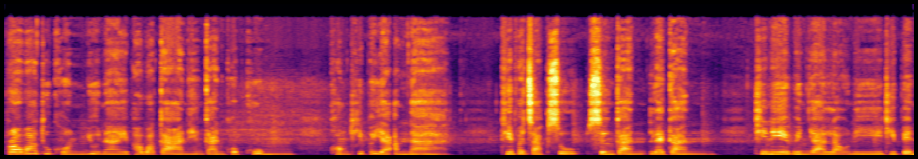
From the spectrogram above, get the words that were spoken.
เพราะว่าทุกคนอยู่ในภาวะการแห่งการควบคุม ของทิพยอำนาจ ทิพจักสุซึ่งกันและกัน ที่นี้วิญญาณเหล่านี้ที่เป็น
